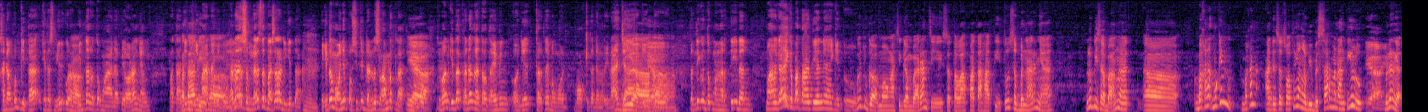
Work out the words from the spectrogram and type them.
Kadang pun kita kita sendiri kurang Oh. pintar untuk menghadapi orang yang patah hati, Patah gimana oh. gitu. Karena sebenarnya serba salah di kita. Hmm. Ya kita maunya positif dan lu selamat lah. Iya. Gitu. Cuman kita kadang nggak tahu timing. Oh dia ternyata emang mau mau kita dengerin aja. Iya. Gitu. Iya. Penting untuk mengerti dan menghargai kepatah hatiannya gitu. gue juga mau ngasih gambaran sih setelah patah hati itu sebenarnya lu bisa banget eh bahkan mungkin bahkan ada sesuatu yang lebih besar menanti lu Iya, iya. bener nggak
